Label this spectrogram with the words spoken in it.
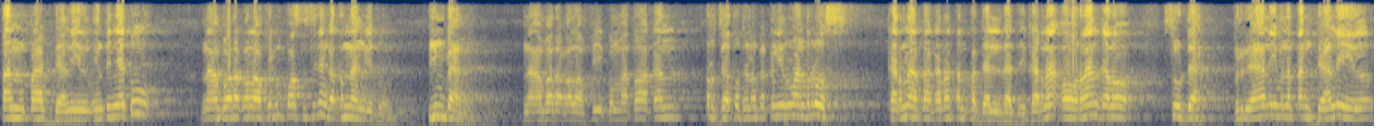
tanpa dalil. Intinya itu nah barakallahu fikum posisinya enggak tenang gitu. Bimbang. Nah, barakallahu fikum atau akan terjatuh dalam kekeliruan terus. Karena apa? Karena tanpa dalil tadi. Karena orang kalau sudah berani menentang dalil,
